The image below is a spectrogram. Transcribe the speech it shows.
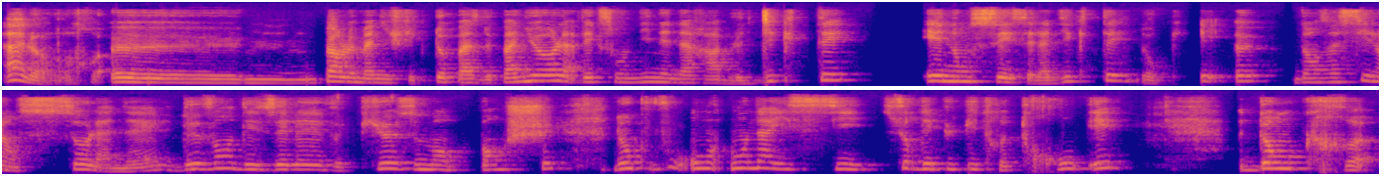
Alors, euh, par le magnifique Topaz de Pagnol, avec son inénarrable dictée, Énoncé, c'est la dictée, donc et e dans un silence solennel, devant des élèves pieusement penchés. Donc, on, a ici, sur des pupitres troués, d'encre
